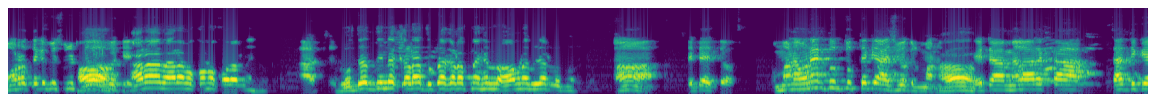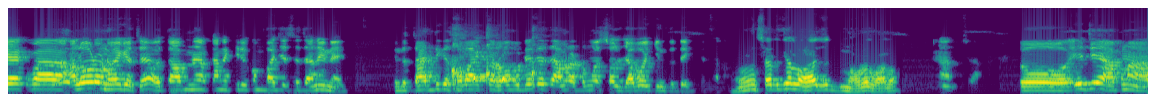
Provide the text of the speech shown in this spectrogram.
পনেরো থেকে বিশ মিনিট খেলা হ্যাঁ হবে? আরাম আরাম কোনো করার নেই। আচ্ছা। রোদের দিনে কাড়া দুটা কাড়াত না খেললো আমরা বিরাট ব্যাপার। হ্যাঁ সেটাই তো। মানে অনেক দূর দূর থেকে আসবে মানুষ। হ্যাঁ। এটা মেলার একটা চারদিকে একবার আলোড়ন হয়ে গেছে হয়তো আপনার কানে কীরকম বাজেছে জানি নাই। কিন্তু চারদিকে সবাই একটা রব উঠেছে যে আমরা ডুমরসল যাবোই কিন্তু দেখতে। হম হবে ভালো। আচ্ছা। তো এই যে আপনার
